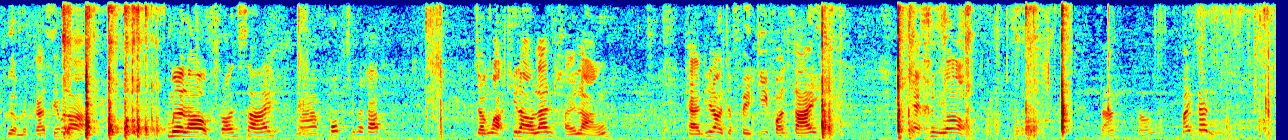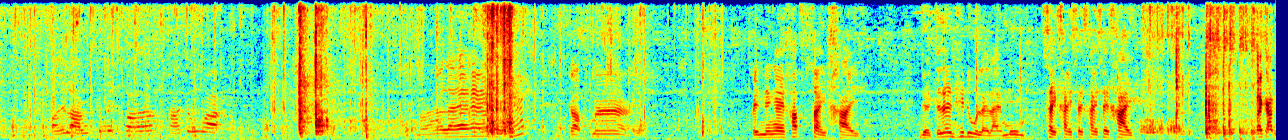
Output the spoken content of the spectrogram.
เพื่อเป็นการเสียเวลา เมื่อเราฟรอนต์ไซด์มาปุ๊บใช่ไหมครับ จังหวะที่เราแล่นถอยหลัง นที่เราจะเฟกี้ฟรอนต์ไซด์แค่ครึ่งรอบสามสองไปกัน ถอยหลังใช่ไหมครับหาจังหวะ มาแล้ว กลับมา เป็นยังไงครับใส่ไข่ เดี๋ยวจะเล่นให้ดูหลาย ๆ มุม ใส่ไข่ใส่ไข่ใส่ไข่ ไปกัน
